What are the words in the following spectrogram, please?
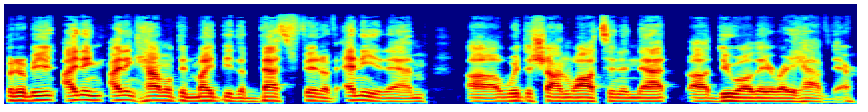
but it'll be. I think I think Hamilton might be the best fit of any of them uh, with Deshaun Watson and that uh, duo they already have there.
